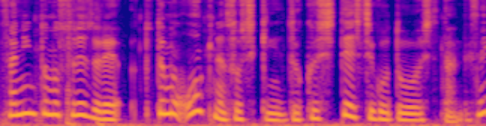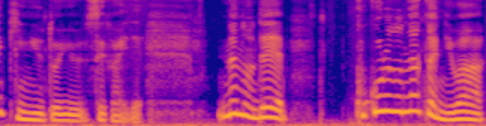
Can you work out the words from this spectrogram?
3人ともそれぞれとても大きな組織に属して仕事をしてたんですね金融という世界で。なので心の中には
